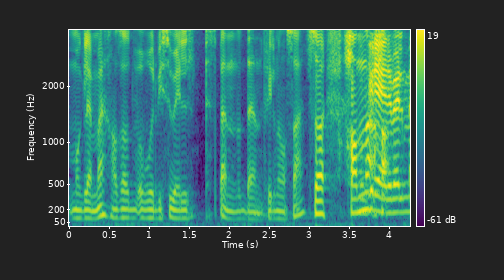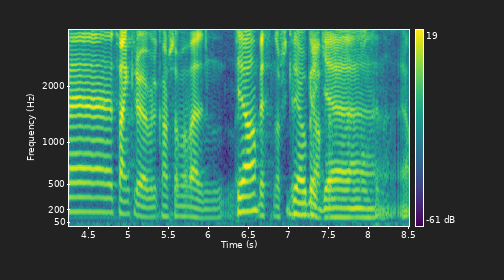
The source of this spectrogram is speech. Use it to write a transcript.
må glemme. Altså Hvor visuelt spennende den filmen også er. Så han konkurrerer vel med Svein Krøvel kanskje om å være den ja, beste norske det er jo fotografen begge noensinne. ja.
